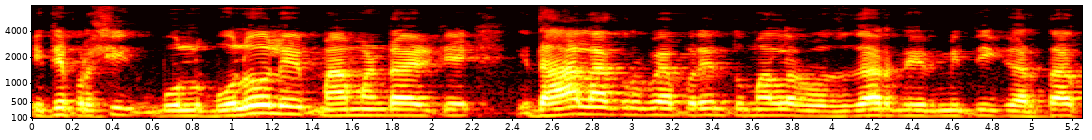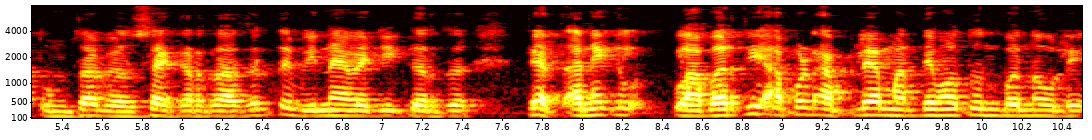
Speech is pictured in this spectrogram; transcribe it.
इथे प्रशिक बोल बोलवले महामंडळाचे की दहा लाख रुपयापर्यंत तुम्हाला रोजगार निर्मिती करता तुमचा व्यवसाय करता असेल तर विनाव्याजी कर्ज. त्यात अनेक लाभार्थी आपण आपल्या माध्यमातून बनवले.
